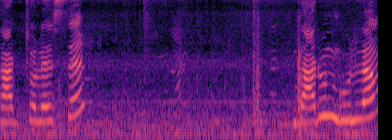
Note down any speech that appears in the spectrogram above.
ঘাট চলে এসছে দারুণ ঘুরলাম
